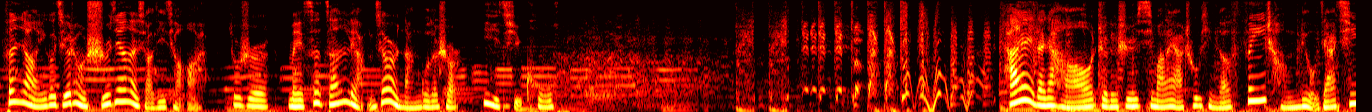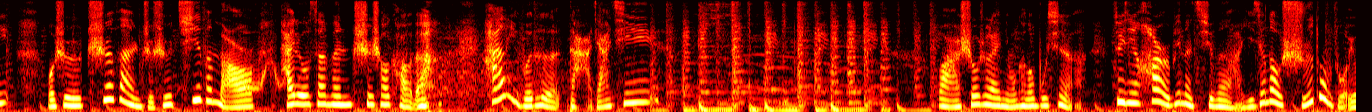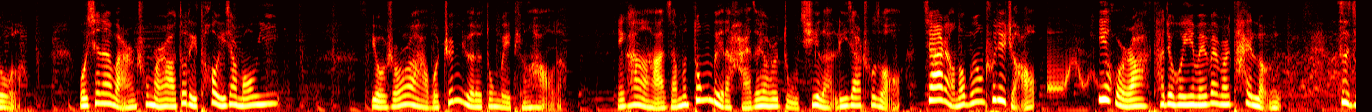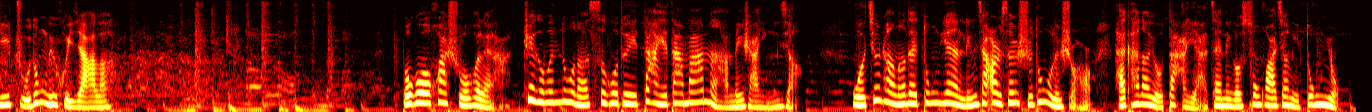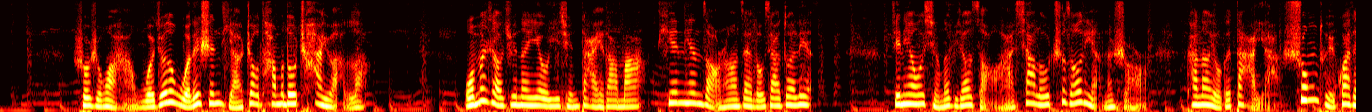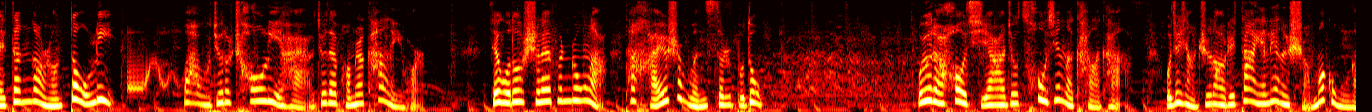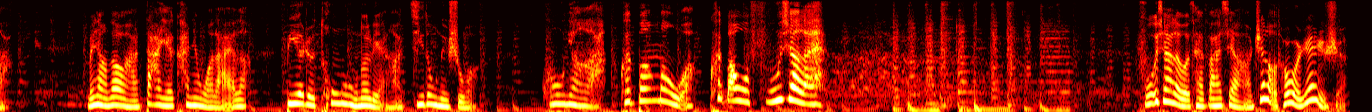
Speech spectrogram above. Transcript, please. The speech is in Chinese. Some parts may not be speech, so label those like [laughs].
分享一个节省时间的小技巧啊，就是每次攒两件难过的事儿一起哭。嗨，大家好，这里是喜马拉雅出品的《非常六加七》，我是吃饭只吃七分饱，还留三分吃烧烤的 [laughs] 哈利波特大家期。哇，说出来你们可能不信啊，最近哈尔滨的气温啊已经到十度左右了。我现在晚上出门啊，都得套一件毛衣。有时候啊，我真觉得东北挺好的。你看啊，咱们东北的孩子要是赌气了，离家出走，家长都不用出去找，一会儿啊，他就会因为外面太冷，自己主动的回家了。不过话说回来啊，这个温度呢，似乎对大爷大妈们啊没啥影响。我经常能在冬天零下二三十度的时候，还看到有大爷在那个松花江里冬泳。说实话啊，我觉得我的身体啊，照他们都差远了。我们小区呢也有一群大爷大妈，天天早上在楼下锻炼。今天我醒得比较早啊，下楼吃早点的时候，看到有个大爷啊双腿挂在单杠上倒立，哇，我觉得超厉害啊，就在旁边看了一会儿。结果都十来分钟了，他还是纹丝儿不动。我有点好奇啊，就凑近了看了看，我就想知道这大爷练了什么功啊？没想到啊，大爷看见我来了。憋着通红的脸啊，激动地说：“姑娘啊，快帮帮我，快把我扶下来！”扶下来，我才发现啊，这老头我认识。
